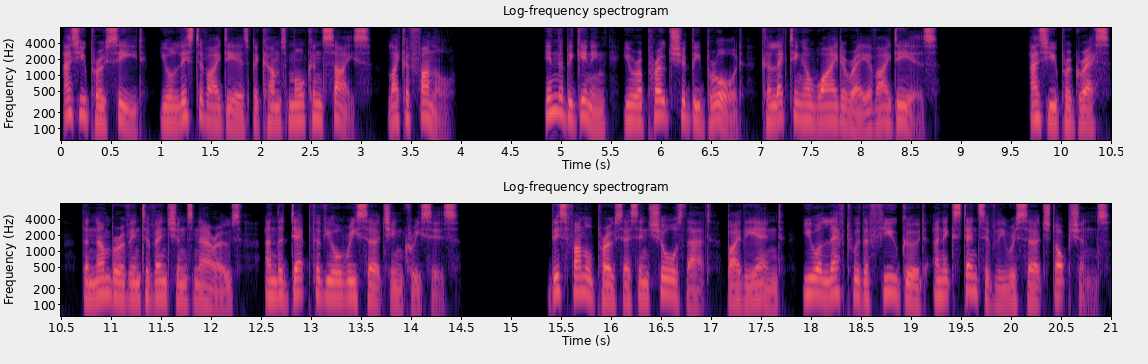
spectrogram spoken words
As you proceed, your list of ideas becomes more concise, like a funnel. In the beginning, your approach should be broad, collecting a wide array of ideas. As you progress, the number of interventions narrows, and the depth of your research increases. This funnel process ensures that, by the end, you are left with a few good and extensively researched options.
